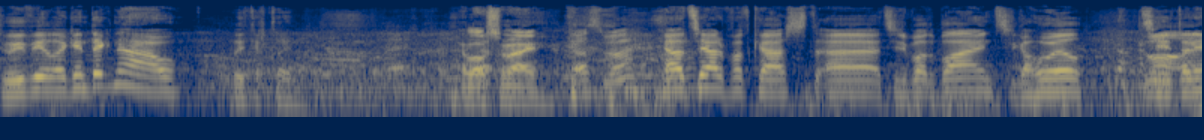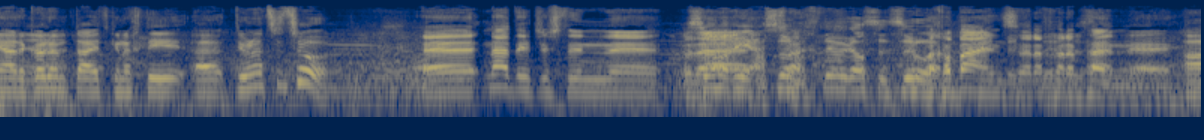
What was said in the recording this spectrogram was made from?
2019, Lydyr Glyn. Helo, sy'n mai. Yes, ma. Ti ar y podcast, uh, ti wedi bod y blaen, ti wedi cael hwyl, ti, da ni ar y gorymdaid gynnwch chi. Uh, Diwrnod yn tŵr? Uh, na di, just yn... Uh, so, ia, so chdi wedi gael sy'n tŵa. Ach o ben, sy'n ar y pen, ie. O,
